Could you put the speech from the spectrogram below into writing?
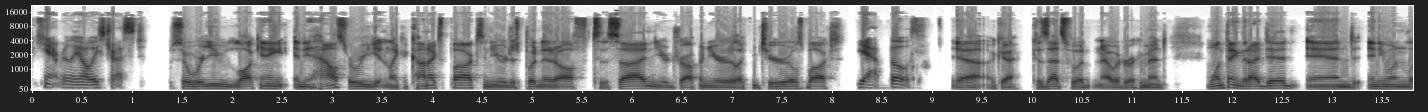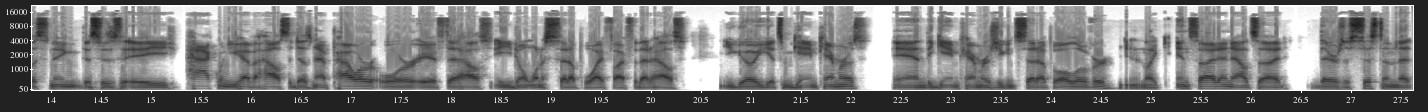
You can't really always trust. So were you locking it in the house or were you getting like a Conex box and you were just putting it off to the side and you're dropping your like materials box? Yeah, both. Yeah, okay. Cuz that's what I would recommend. One thing that I did, and anyone listening, this is a hack when you have a house that doesn't have power, or if the house you don't want to set up Wi Fi for that house, you go, you get some game cameras, and the game cameras you can set up all over, you know, like inside and outside. There's a system that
